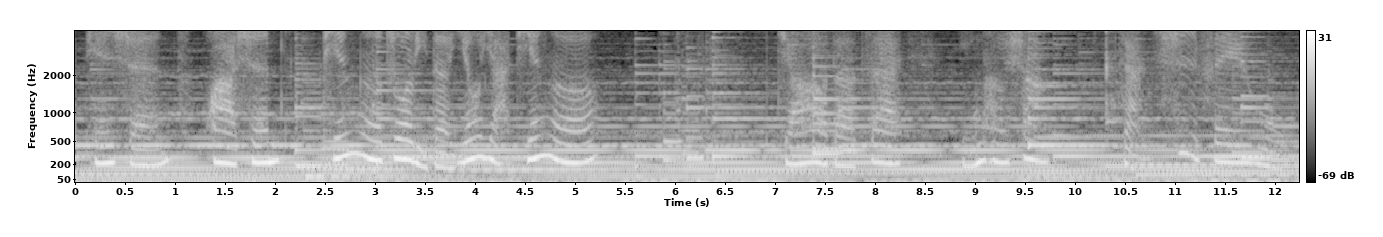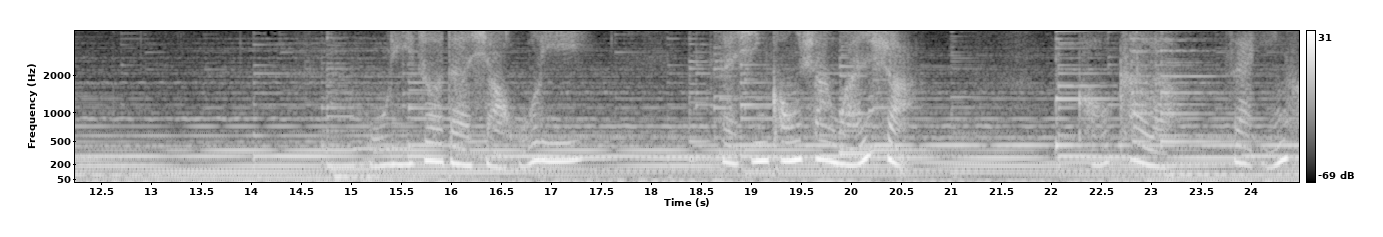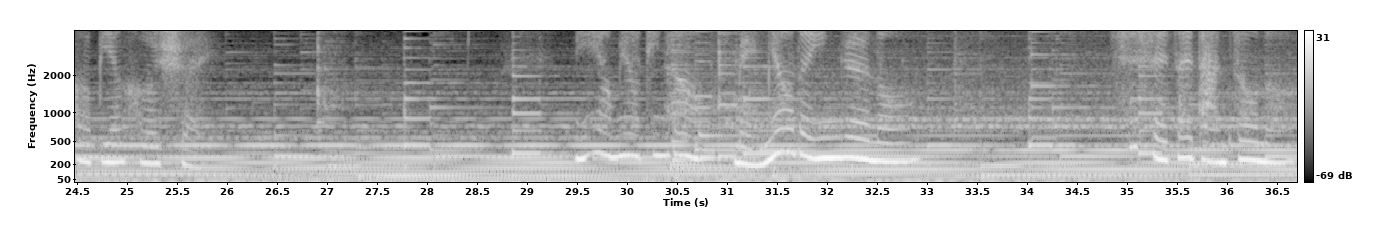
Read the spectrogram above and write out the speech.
天神。化身天鹅座里的优雅天鹅，骄傲的在银河上展翅飞舞。狐狸座的小狐狸在星空上玩耍，边喝水。你有没有听到美妙的音乐呢？是谁在弹奏呢？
